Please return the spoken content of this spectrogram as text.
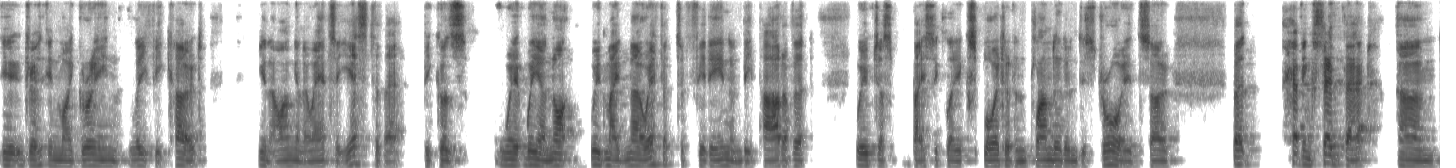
in my green leafy coat, you know, I'm going to answer yes to that because we, we are not, we've made no effort to fit in and be part of it. We've just basically exploited and plundered and destroyed. So, but having said that, um,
